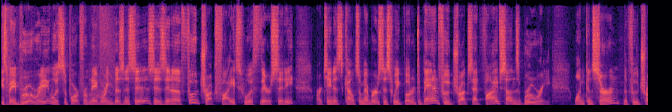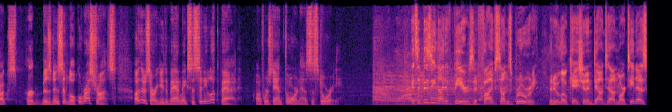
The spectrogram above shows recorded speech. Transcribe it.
East Bay Brewery, with support from neighboring businesses, is in a food truck fight with their city. Martinez council members this week voted to ban food trucks at Five Sons Brewery. One concern, the food trucks hurt business at local restaurants. Others argue the ban makes the city look bad. KRON 4's Dan Thorn has the story. It's a busy night of beers at Five Sons Brewery. The new location in downtown Martinez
